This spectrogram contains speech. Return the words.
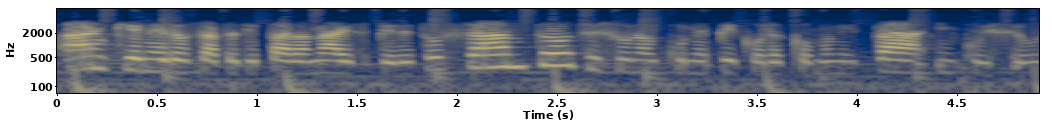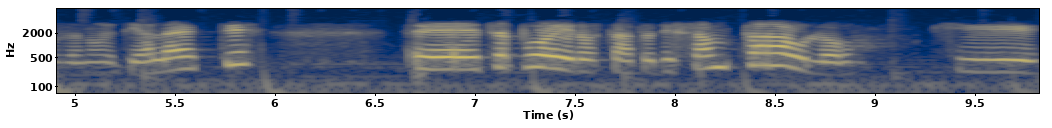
Anche nello stato di Paraná e Spirito Santo ci sono alcune piccole comunità in cui si usano i dialetti e c'è poi lo Stato di San Paolo che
